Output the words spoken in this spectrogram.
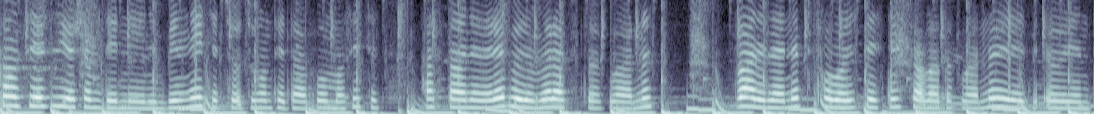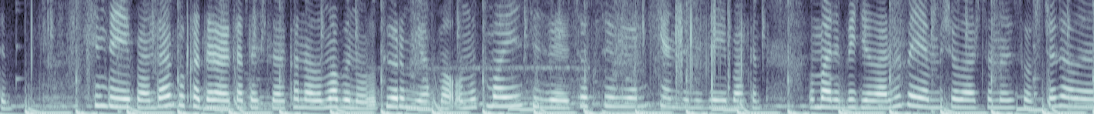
Kansersiz Yaşam Derneği'nin binlerce çocuğun tedavi olması için hastanelere bölümler açtıklarını ve ailelerine psikolojik destek sağladıklarını öğren- öğrendim. Şimdi benden bu kadar arkadaşlar. Kanalıma abone olup yorum yapmayı unutmayın. Sizleri çok seviyorum. Kendinize iyi bakın. Umarım videolarımı beğenmiş olarsınız. Hoşçakalın.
